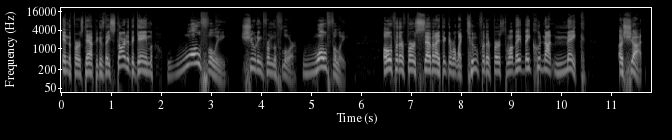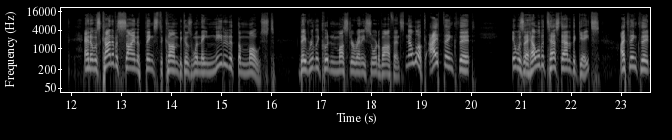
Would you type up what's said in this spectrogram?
in the first half because they started the game woefully shooting from the floor. Woefully. Oh, for their first seven. I think they were like two for their first 12. They, they could not make a shot. And it was kind of a sign of things to come because when they needed it the most, they really couldn't muster any sort of offense. Now, look, I think that it was a hell of a test out of the gates. I think that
